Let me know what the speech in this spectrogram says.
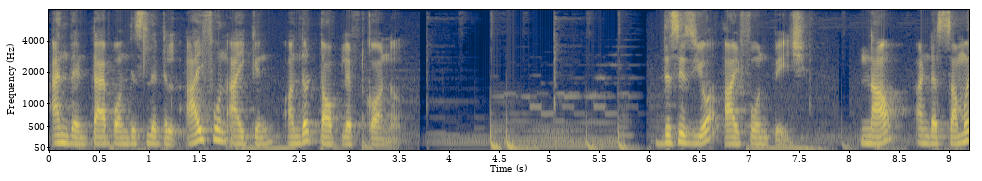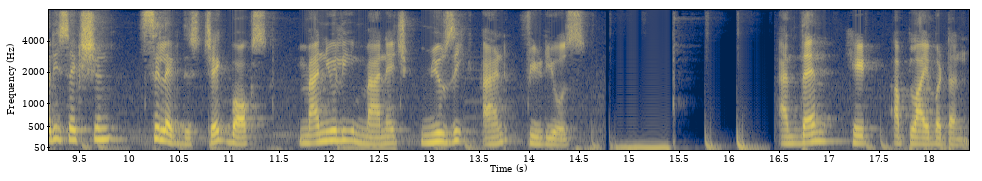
and then tap on this little iPhone icon on the top left corner. This is your iPhone page. Now under summary section, select this checkbox manually manage music and videos and then hit apply button.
